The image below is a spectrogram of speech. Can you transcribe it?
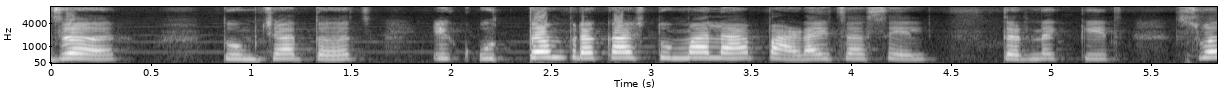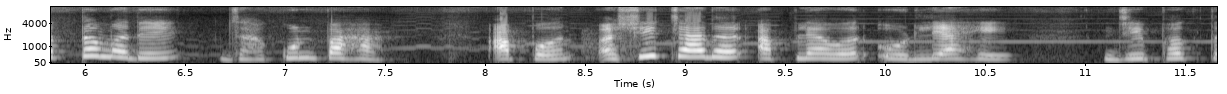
जर तुमच्यातच एक उत्तम प्रकाश तुम्हाला पाडायचा असेल तर नक्कीच स्वतःमध्ये झाकून पहा. आपण अशी चादर आपल्यावर ओढली आहे जी फक्त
